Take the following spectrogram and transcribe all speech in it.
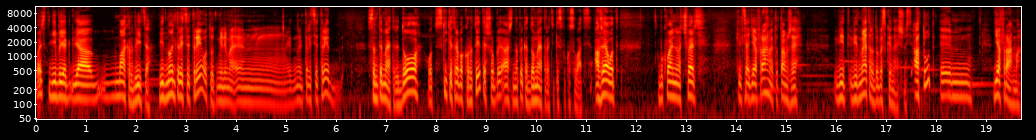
бачите, ніби як для макро. Дивіться, від 0,33 отут міліме, ем, 0,33 сантиметри до от скільки треба коротити, щоб аж, наприклад, до метра тільки сфокусуватися. А вже от буквально чверть кільця діафрагми, то там вже від, від метра до безконечності. А тут ем, діафрагма.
